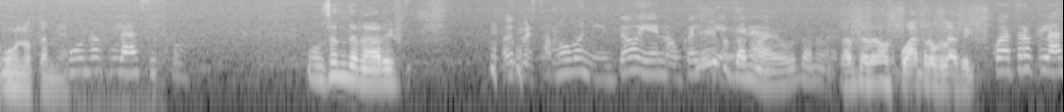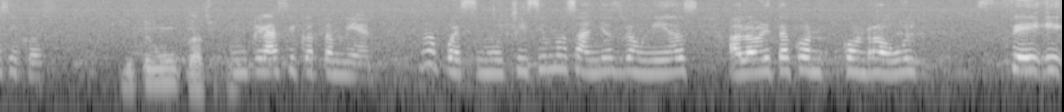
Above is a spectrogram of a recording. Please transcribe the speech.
Uno también. Uno clásico. Un centenario. Oye, pero está muy bonito, oye, no Sí, cualquiera. está nuevo, está nuevo. Tenemos cuatro clásicos. Cuatro clásicos. Yo tengo un clásico. Un clásico también. No, pues muchísimos años reunidos. Hablo ahorita con, con Raúl. ¿Se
